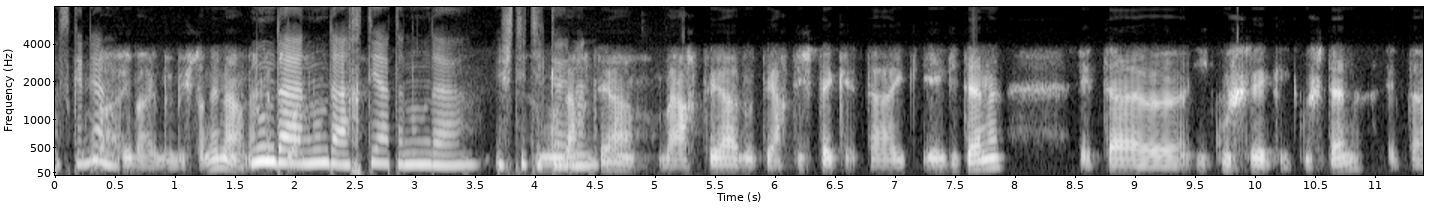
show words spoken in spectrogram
azkenean? Bai, bai, biztan dena. Nunda, nunda artea eta nunda estetika nunda artea, ba, artea dute artistek eta egiten, eta uh, ikuslek ikusten, eta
